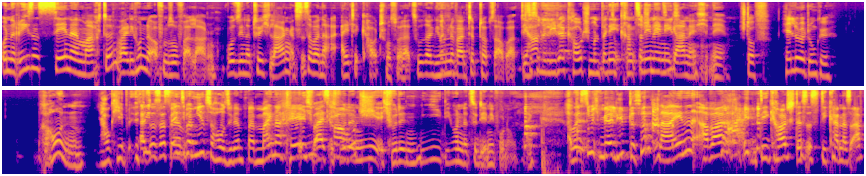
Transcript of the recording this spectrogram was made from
und eine Riesenszene machte, weil die Hunde auf dem Sofa lagen, wo sie natürlich lagen. Es ist aber eine alte Couch, muss man dazu sagen. Die Hunde waren tiptop sauber. Die Ist das so eine Ledercouch, wo man vielleicht so Kratzer nee, nee, nee, sieht? gar nicht. Nee. Stoff. Hell oder dunkel? Braun. Ja, okay. Also es ist Wenn eine- sie bei mir zu Hause wären, bei meiner hellen Ich weiß, ich Couch, würde nie, ich würde nie die Hunde zu dir in die Wohnung bringen. Aber Hast du mich mehr lieb? Das nein, aber Nein. die Couch, das ist, die kann das ab,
